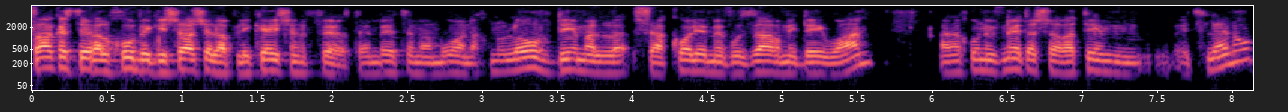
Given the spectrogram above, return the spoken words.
Farcaster הלכו בגישה של application first, הם בעצם אמרו, אנחנו לא עובדים על שהכל יהיה מבוזר מ-day one, אנחנו נבנה את השרתים אצלנו,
